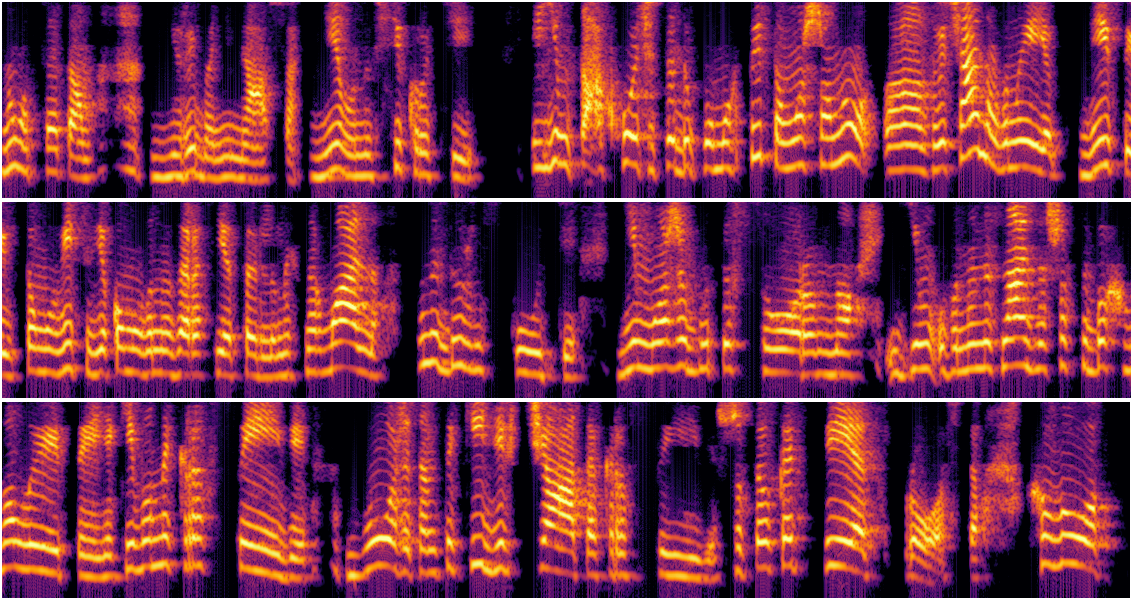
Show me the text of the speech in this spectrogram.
ну, це там ні риба, ні м'ясо. Ні, вони всі круті. І їм так хочеться допомогти, тому що, ну, е, звичайно, вони як діти в тому віці, в якому вони зараз є, це для них нормально. Вони дуже скуті, їм може бути соромно, їм вони не знають за що себе хвалити, які вони красиві. Боже, там такі дівчата красиві, що то капець просто. Хлопці,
